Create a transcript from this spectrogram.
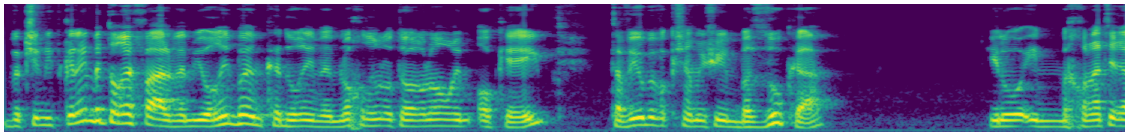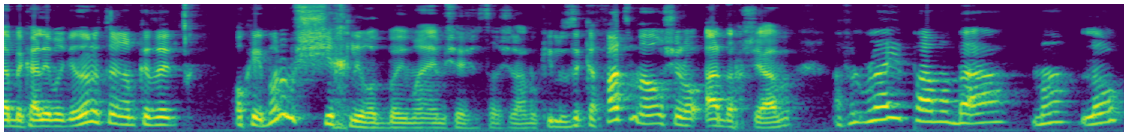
וכשהם נתקלים בטורף על והם יורים בו עם כדורים והם לא חודרים לו הם לא אומרים אוקיי, תביאו בבקשה מישהו עם בזוקה, כאילו עם מכונת ירייה בקליבר גדול יותר, הם כזה, אוקיי בוא נמשיך לראות בו עם ה-M16 שלנו, כאילו זה קפץ מהאור שלו עד עכשיו, אבל אולי פעם הבאה, מה, לא?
